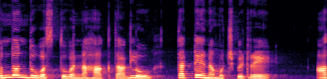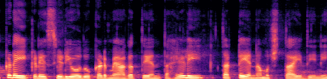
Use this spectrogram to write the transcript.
ಒಂದೊಂದು ವಸ್ತುವನ್ನು ಹಾಕಿದಾಗಲೂ ತಟ್ಟೆಯನ್ನು ಮುಚ್ಚಿಬಿಟ್ರೆ ಆ ಕಡೆ ಈ ಕಡೆ ಸಿಡಿಯೋದು ಕಡಿಮೆ ಆಗುತ್ತೆ ಅಂತ ಹೇಳಿ ತಟ್ಟೆಯನ್ನು ಮುಚ್ತಾ ಇದ್ದೀನಿ.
